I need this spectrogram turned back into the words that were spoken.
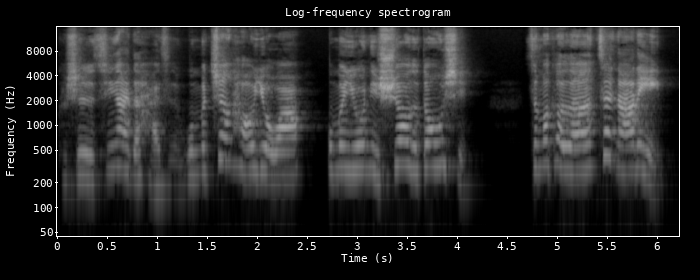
可是，亲爱的孩子，我们正好有啊，我们有你需要的东西，怎么可能？在哪里？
